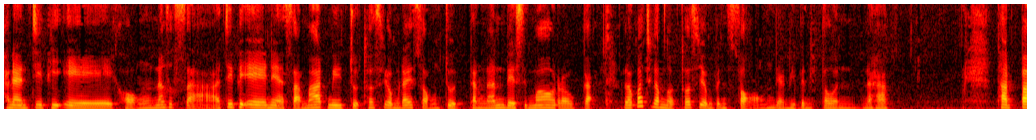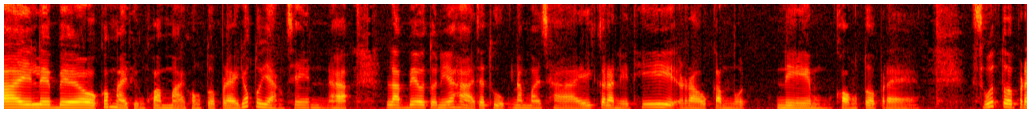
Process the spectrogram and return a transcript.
คะแนน GPA ของนักศึกษา GPA เนี่ยสามารถมีจุดทศนิยมได้ 2 จุด ดังนั้นเดซิมอลเรากะเราก็จะกำหนดทศนิยมเป็น 2 อย่างนี้เป็นต้นนะคะถัดไป label ก็หมายถึงความหมายของตัวแปรยกตัวอย่างเช่นนะคะ label ตัวนี้ค่ะจะถูกนำมาใช้กรณีที่เรากำหนด name ของตัวแปร สมมติตัวแปร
